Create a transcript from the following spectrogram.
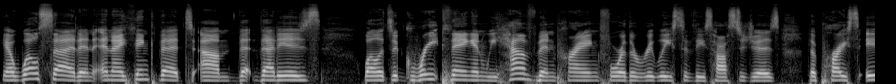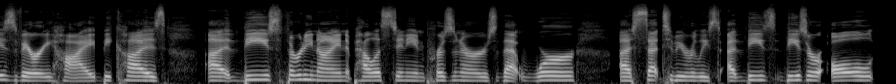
Yeah, well said, and and I think that um, that that is. Well, it's a great thing, and we have been praying for the release of these hostages. The price is very high because uh, these 39 Palestinian prisoners that were uh, set to be released. Uh, these these are all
